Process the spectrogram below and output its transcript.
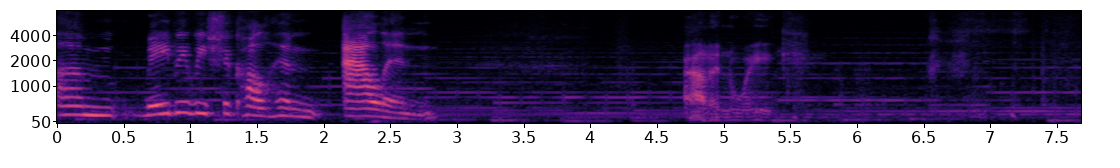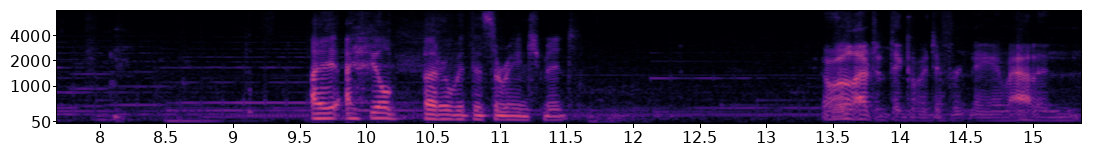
Um, maybe we should call him Alan. Alan Wake. I, I feel better with this arrangement. We'll have to think of a different name. Alan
